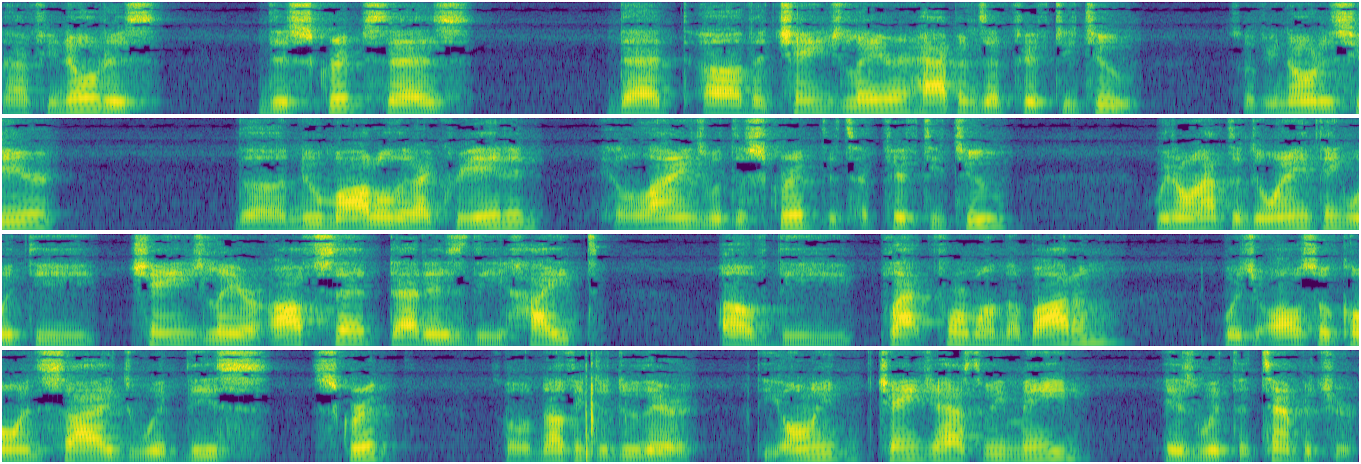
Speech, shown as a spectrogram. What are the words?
Now if you notice, this script says that uh, the change layer happens at 52. So if you notice here, the new model that I created, it aligns with the script. It's at 52. We don't have to do anything with the change layer offset. That is the height of the platform on the bottom, which also coincides with this script. So nothing to do there. The only change that has to be made is with the temperature.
